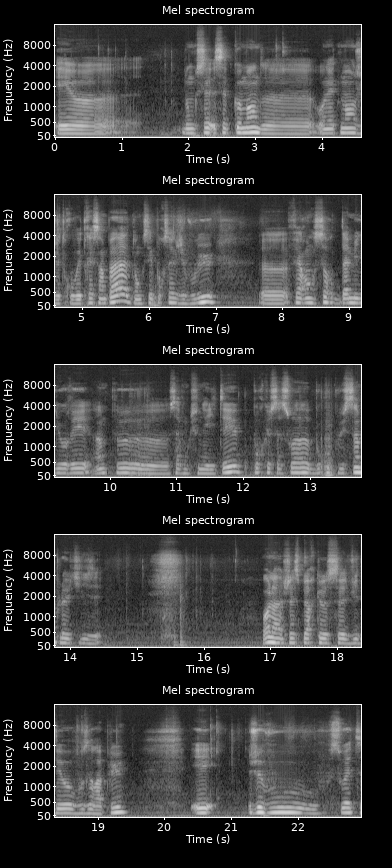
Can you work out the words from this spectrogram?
Et euh, donc cette commande, euh, honnêtement, je l'ai trouvée très sympa. Donc c'est pour ça que j'ai voulu euh, faire en sorte d'améliorer un peu sa fonctionnalité pour que ça soit beaucoup plus simple à utiliser. Voilà, j'espère que cette vidéo vous aura plu. Et je vous souhaite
